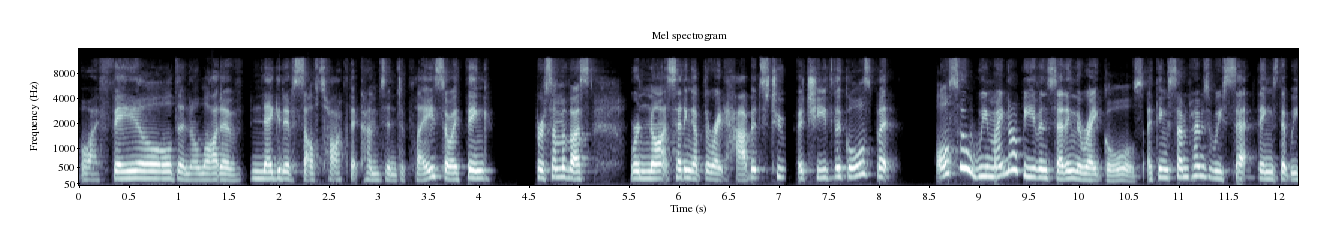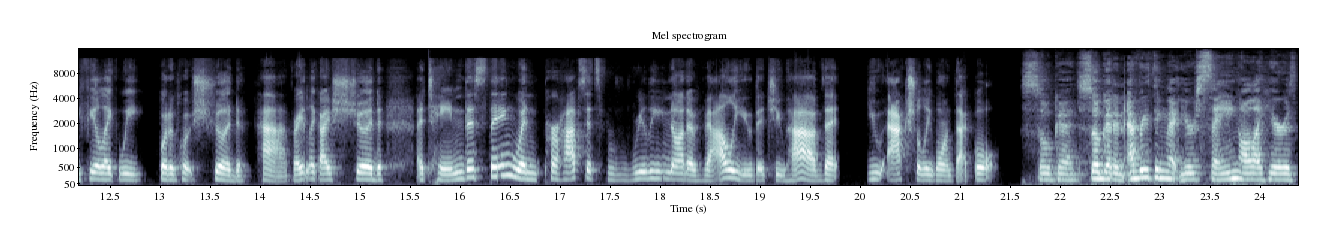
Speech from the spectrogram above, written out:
oh, I failed, and a lot of negative self talk that comes into play. So I think for some of us, we're not setting up the right habits to achieve the goals, but also we might not be even setting the right goals. I think sometimes we set things that we feel like we quote unquote should have, right? Like I should attain this thing when perhaps it's really not a value that you have that you actually want that goal. So good. So good. And everything that you're saying, all I hear is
